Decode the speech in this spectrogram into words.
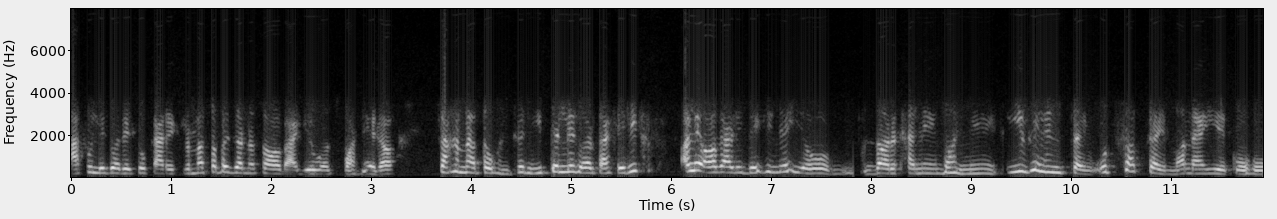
आफूले गरेको कार्यक्रममा सबैजना सहभागी होस् भनेर चाहना त हुन्छ नि। त्यसले गर्दाखेरि अलि अगाडिदेखि नै यो दरखाने भन्ने इभेन्ट चाहिँ उत्सव चाहिँ मनाइएको हो।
